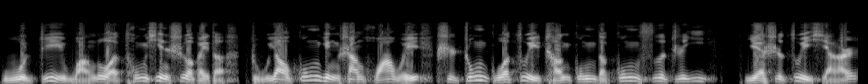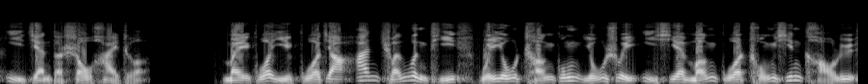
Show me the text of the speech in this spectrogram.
五 G 网络通信设备的主要供应商华为是中国最成功的公司之一，也是最显而易见的受害者。美国以国家安全问题为由，成功游说一些盟国重新考虑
